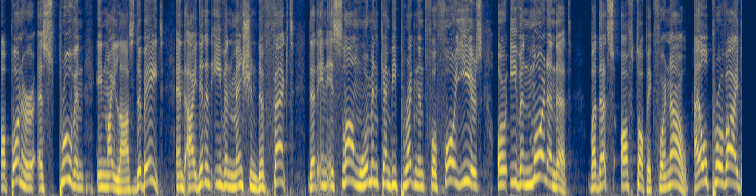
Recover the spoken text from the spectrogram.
upon her, as proven in my last debate. And I didn't even mention the fact that in Islam, women can be pregnant for four years or even more than that but that's off topic for now. I'll provide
